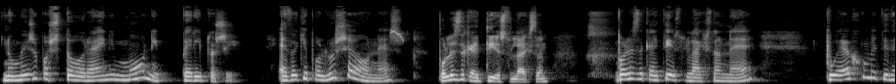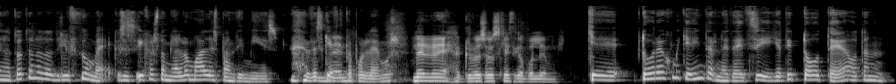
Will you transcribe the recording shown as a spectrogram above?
νομίζω πως τώρα είναι η μόνη περίπτωση. Εδώ και πολλούς αιώνε, Πολλές δεκαετίες τουλάχιστον. πολλές δεκαετίες τουλάχιστον, ναι, που έχουμε τη δυνατότητα να το αντιληφθούμε. Ξέρεις, Είχα στο μυαλό μου άλλες πανδημίες. Δεν σκέφτηκα ναι. πολέμους. ναι, ναι, ναι, ακριβώς εγώ σκέφτηκα πολέμους. Και τώρα έχουμε και ίντερνετ, έτσι. Γιατί τότε, όταν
